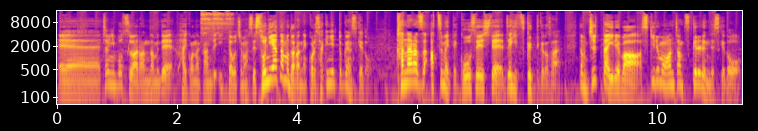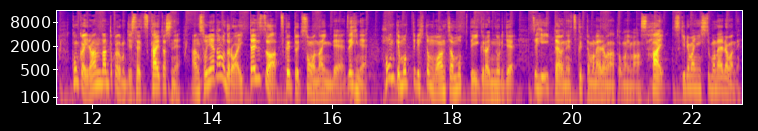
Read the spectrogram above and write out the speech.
えー、ちなみにボスはランダムで、はい、こんな感じで1体落ちます。で、ソニアタマドラね、これ先に言っとくんですけど、必ず集めて合成して、ぜひ作ってください。多分10体いれば、スキルもワンチャン作れるんですけど、今回ランダムとかでも実際使えたしね、あの、ソニアタマドラは1体ずつは作っておいて損はないんで、ぜひね、本家持ってる人もワンチャン持ってていいくらいのノリで、ぜひ1体はね、作ってもらえればなと思います。はい。スキルマにしてもらえればね、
